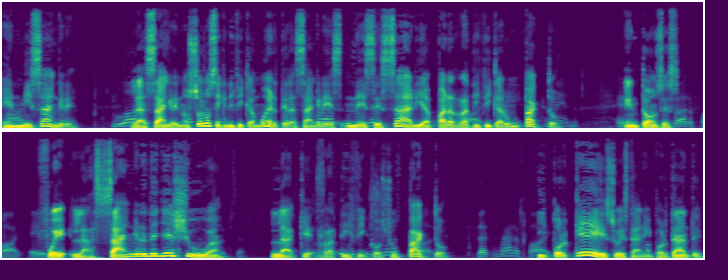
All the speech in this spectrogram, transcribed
en mi sangre. La sangre no solo significa muerte, la sangre es necesaria para ratificar un pacto. Entonces, fue la sangre de Yeshua la que ratificó su pacto. ¿Y por qué eso es tan importante?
